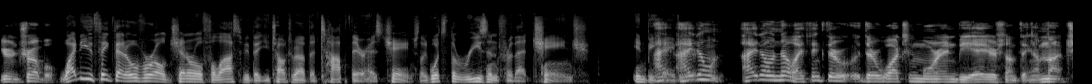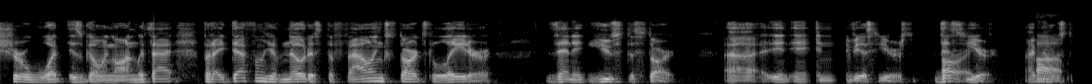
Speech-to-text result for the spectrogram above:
you're in trouble. Why do you think that overall general philosophy that you talked about at the top there has changed? Like what's the reason for that change in behavior? I, I, don't I don't know. I think they're they're watching more NBA or something. I'm not sure what is going on with that, but I definitely have noticed the fouling starts later than it used to start uh, in, in previous years. This right. year, I've uh, noticed.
